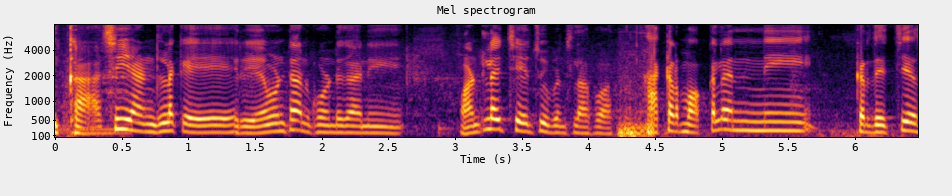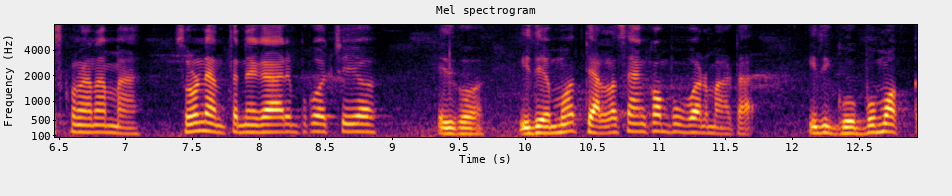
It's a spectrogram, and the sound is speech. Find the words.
ఈ కాశీ ఎండలకి ఏమంటే అనుకోండి కానీ వంటలు చేసి చూపించలేకపోతుంది అక్కడ మొక్కలన్నీ ఇక్కడ తెచ్చి వేసుకున్నానమ్మా చూడండి ఎంత నిగారింపుగా వచ్చాయో. ఇదిగో ఇదేమో తెల్ల శంఖం పువ్వు అనమాట ఇది గొబ్బు మొక్క.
